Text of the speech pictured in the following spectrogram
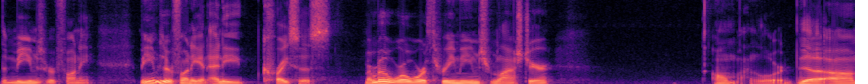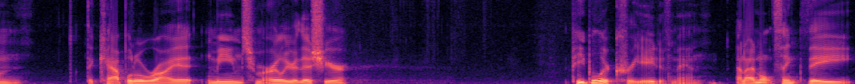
The memes were funny. Memes are funny in any crisis. Remember the World War III memes from last year? Oh my lord. The um the Capitol riot memes from earlier this year. People are creative, man. And I don't think they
